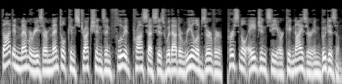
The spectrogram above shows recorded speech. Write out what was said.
Thought and memories are mental constructions and fluid processes without a real observer, personal agency or cognizer in Buddhism.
